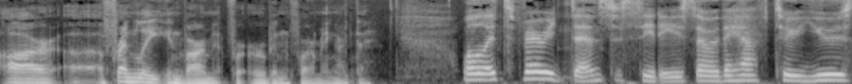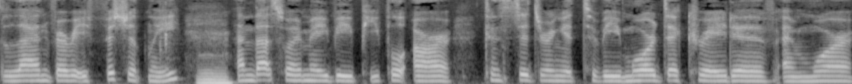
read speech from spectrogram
are uh, a friendly environment for urban farming, aren't they? Well, it's very dense city, so they have to use land very efficiently, Mm. and that's why maybe people are considering it to be more decorative and more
